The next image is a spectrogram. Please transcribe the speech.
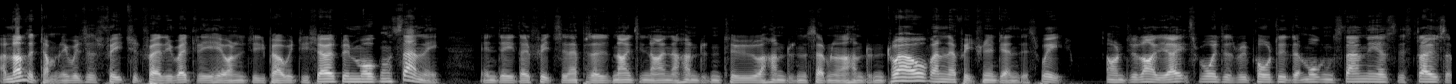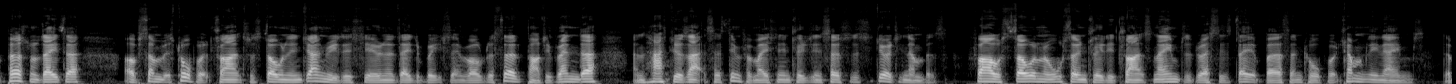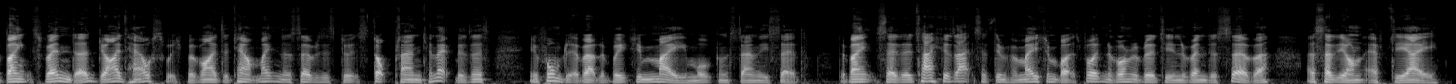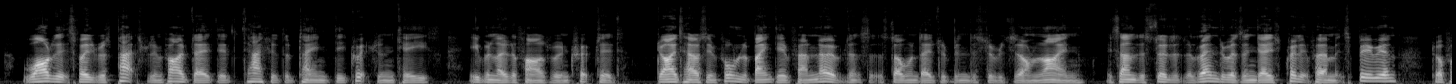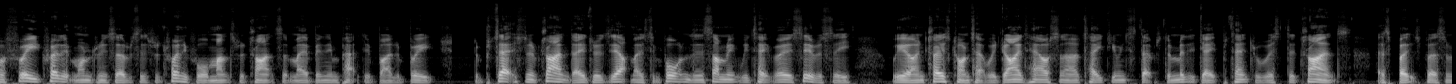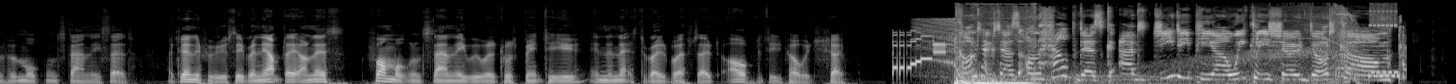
Another company which has featured fairly regularly here on the GDPR Weekly Show has been Morgan Stanley. Indeed, they featured in episodes 99, 102, 107, and 112, and they're featuring again this week. On July the 8th, Reuters reported that Morgan Stanley has disclosed that personal data of some of its corporate clients was stolen in January this year in a data breach that involved a third party vendor, and hackers accessed information including social security numbers. Files stolen also included clients' names, addresses, date of birth, and corporate company names. The bank's vendor, Guidehouse, which provides account maintenance services to its Stock Plan Connect business, informed it about the breach in May, Morgan Stanley said. The bank said attackers accessed information by exploiting a vulnerability in the vendor's server, Accellion FTA. While the exposure was patched within five days, the attackers obtained decryption keys, even though the files were encrypted. Guidehouse informed the bank they had found no evidence that the stolen data had been distributed online. It's understood that the vendor has engaged credit firm Experian to offer free credit monitoring services for 24 months for clients that may have been impacted by the breach. The protection of client data is the utmost importance and something we take very seriously. We are in close contact with Guidehouse and are taking steps to mitigate potential risks to clients, a spokesperson for Morgan Stanley said. Again, if we receive any update on this from Morgan Stanley, we will of course bring it to you in the next available episode of the GDPR Weekly Show. Contact us on helpdesk at gdprweeklyshow.com.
